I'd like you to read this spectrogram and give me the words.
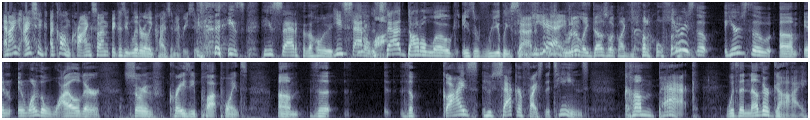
and I, I say I call him Crying Son because he literally cries in every scene. he's he's sad for the whole movie. He's sad a lot. Sad Donald Logue is really sad. Yeah, He really does look like Donald. Logue. Here's the here's the um in in one of the wilder sort of crazy plot points, um the the guys who sacrifice the teens come back with another guy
